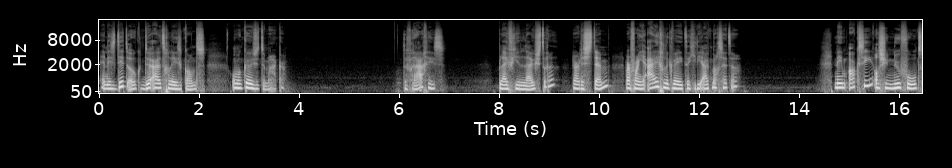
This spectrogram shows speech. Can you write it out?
En is dit ook de uitgelezen kans om een keuze te maken? De vraag is: blijf je luisteren naar de stem waarvan je eigenlijk weet dat je die uit mag zetten? Neem actie als je nu voelt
